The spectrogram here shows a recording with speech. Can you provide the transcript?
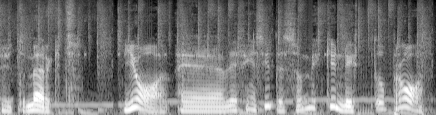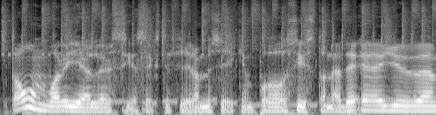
Utmärkt. Ja, eh, det finns inte så mycket nytt att prata om vad det gäller C64-musiken på sistone. Det är ju... Eh,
